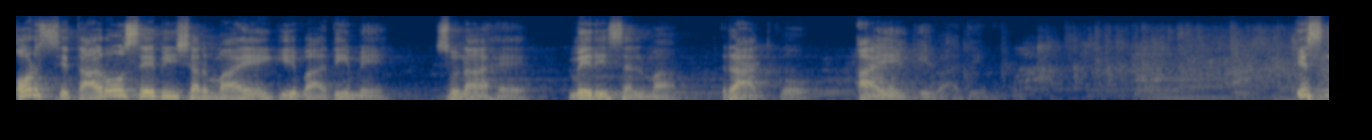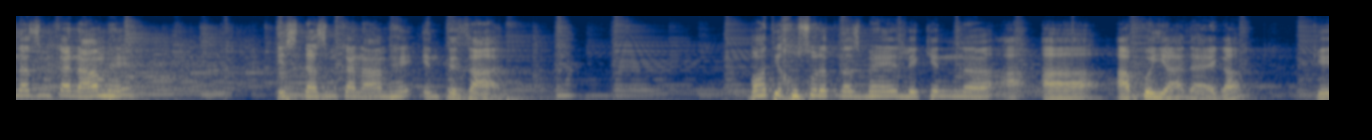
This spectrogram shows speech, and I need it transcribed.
और सितारों से भी शर्माएगी वादी में सुना है मेरी सलमा रात को आएगी वादी में। इस नज्म का नाम है इस नज्म का नाम है इंतज़ार। बहुत ही खूबसूरत नज्म है लेकिन आ, आ, आपको याद आएगा कि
